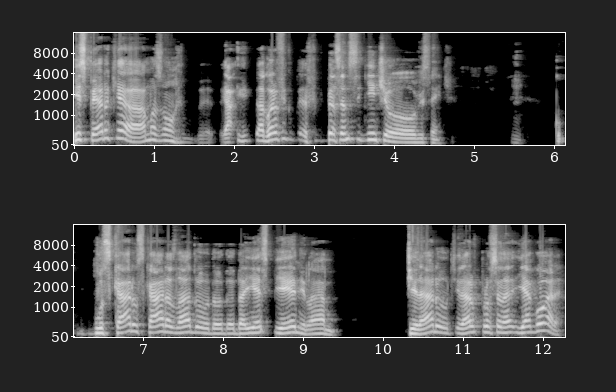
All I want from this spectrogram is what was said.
Espero que a Amazon. Agora eu fico, eu fico pensando o seguinte, ô Vicente. Hum. Buscar os caras lá do, do, da ESPN lá. Tiraram, tiraram o profissional. E agora?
